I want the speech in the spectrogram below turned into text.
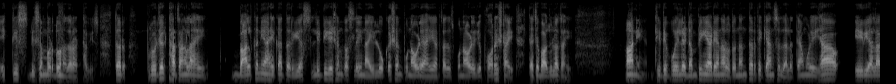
एकतीस डिसेंबर दोन हजार अठ्ठावीस. तर प्रोजेक्ट हा चांगला आहे. बाल्कनी आहे का तर यस लिटिगेशन कसलंही नाही. लोकेशन पुनावळे आहे. अर्थातच पुनावळे जे फॉरेस्ट आहे त्याच्या बाजूलाच आहे. आणि तिथे पहिले डम्पिंग यार्ड येणार होतं. नंतर ते कॅन्सल झालं. त्यामुळे ह्या एरियाला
